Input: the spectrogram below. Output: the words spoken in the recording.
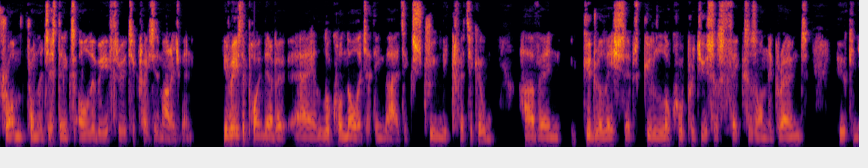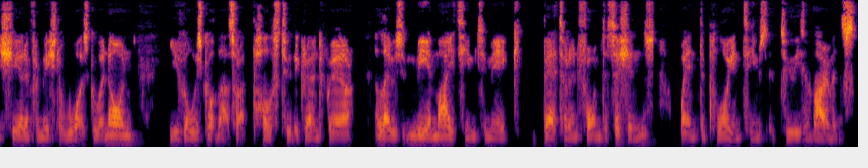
from from logistics all the way through to crisis management you raised a point there about uh, local knowledge. I think that is extremely critical. Having good relationships, good local producers, fixers on the ground who can share information of what is going on. You've always got that sort of pulse to the ground where allows me and my team to make better informed decisions when deploying teams to these environments.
